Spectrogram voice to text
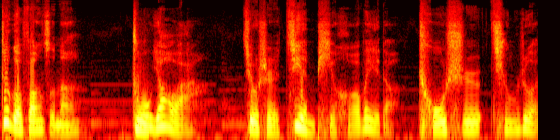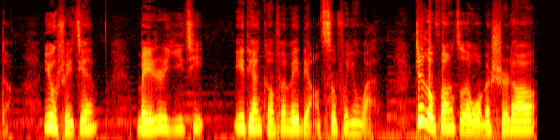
这个方子呢，主要啊就是健脾和胃的，除湿清热的。用水煎，每日一剂，一天可分为两次服用完。这个方子，我们食疗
